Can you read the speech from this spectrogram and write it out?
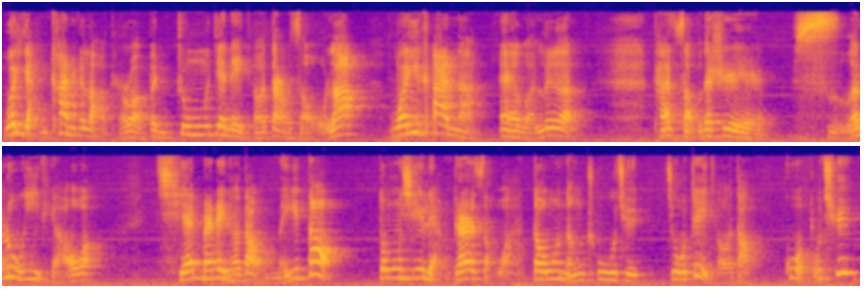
我眼看这个老头啊，奔中间那条道走了。我一看呢，哎，我乐了，他走的是死路一条啊，前边那条道没道，东西两边走啊都能出去，就这条道过不去。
